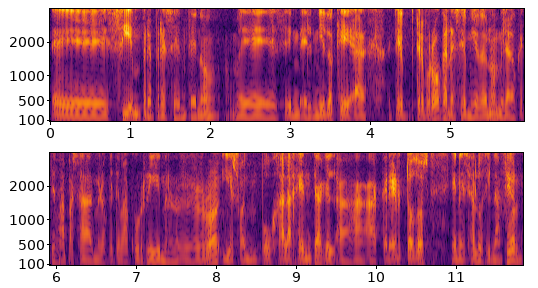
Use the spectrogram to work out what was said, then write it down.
eh, siempre presente, ¿no? Eh, el miedo que ah, te, te provocan ese miedo, ¿no? Mira lo que te va a pasar, mira lo que te va a ocurrir, mira lo- y eso empuja a la gente a, a- a creer todos en esa alucinación.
